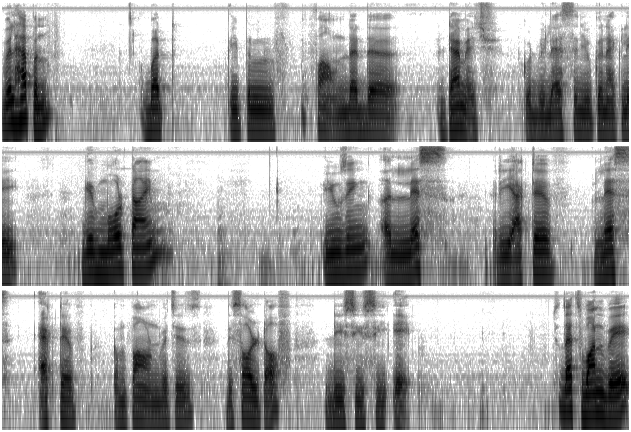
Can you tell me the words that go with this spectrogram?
will happen, but people found that the damage could be less and you can actually give more time using a less reactive, less active compound which is the salt of DCCA. So, that is one way,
